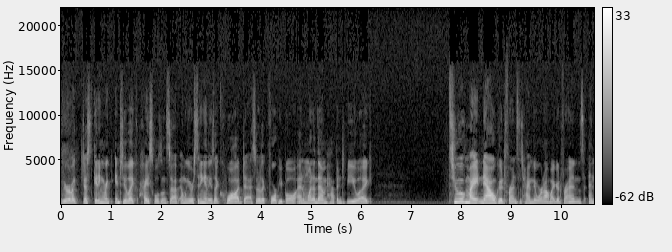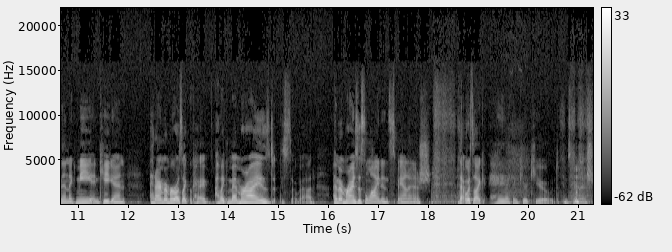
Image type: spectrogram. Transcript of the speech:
we were like just getting like, into like high schools and stuff, and we were sitting in these like quad desks. There was like four people, and one of them happened to be like two of my now good friends. The time they were not my good friends, and then like me and Keegan. And I remember I was like, okay, I like memorized. This is so bad. I memorized this line in Spanish that was like, "Hey, I think you're cute" in Spanish.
